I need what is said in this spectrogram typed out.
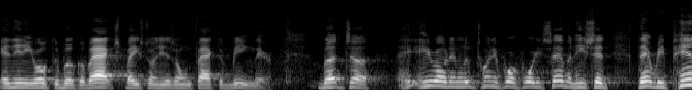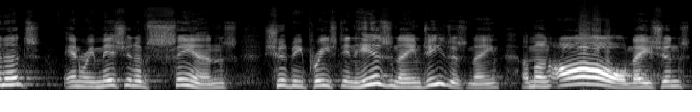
And then he wrote the book of Acts based on his own fact of being there. But uh, he wrote in Luke 24 47, he said that repentance and remission of sins should be preached in his name, Jesus' name, among all nations,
